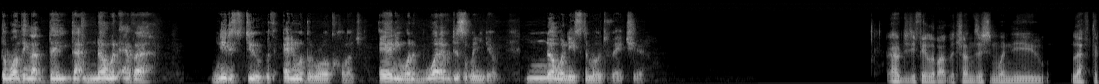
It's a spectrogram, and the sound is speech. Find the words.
The one thing that they that no one ever needed to do with anyone at the Royal College, anyone, whatever discipline you do, no one needs to motivate you. How did you feel about the transition when you left the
